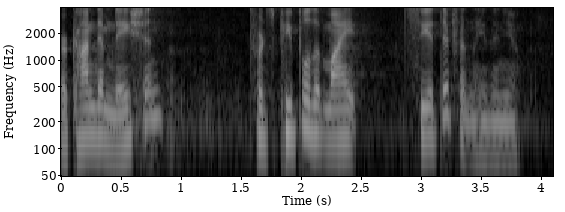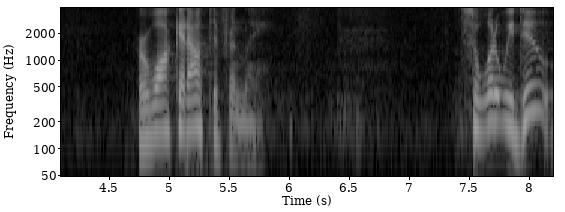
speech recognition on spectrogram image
or condemnation towards people that might see it differently than you or walk it out differently? So, what do we do?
